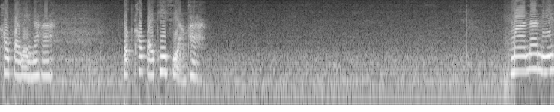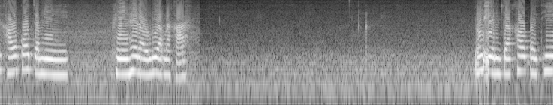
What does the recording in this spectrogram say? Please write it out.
เข้าไปเลยนะคะ กดเข้าไปที่เสียงค่ะ มาหน้านี้เขาก็จะมีเพลงให้เราเลือกนะคะ น้อง เอ็มจะเข้าไปที่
